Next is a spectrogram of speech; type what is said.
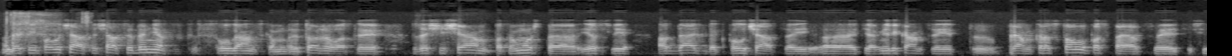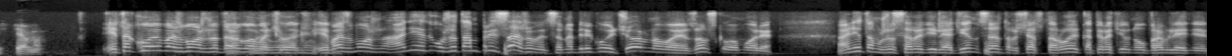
Так и получается, сейчас и Донецк с Луганском э, тоже вот и защищаем, потому что если отдать, так получается, э, эти американцы э, прям к Ростову поставят свои эти системы. И такое возможно, дорогой такое мой человек. Возможно. И возможно. Они уже там присаживаются на берегу Черного и Азовского моря. Они там уже сородили один центр, сейчас второе кооперативное управление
